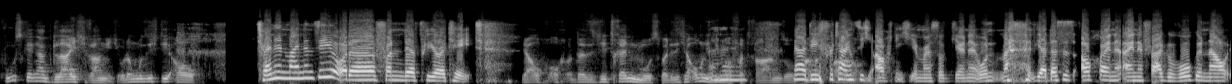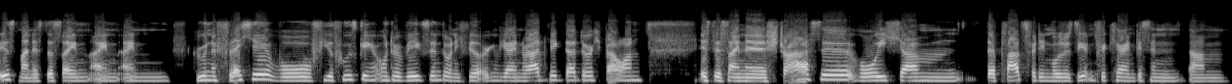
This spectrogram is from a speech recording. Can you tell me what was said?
Fußgänger gleichrangig. Oder muss ich die auch? Trennen meinen Sie oder von der Priorität? ja auch, auch, dass ich die trennen muss, weil die sich ja auch nicht immer vertragen. So ja, die vertragen sich auch nicht immer so gerne. Und ja, das ist auch eine, eine Frage, wo genau ist man? Ist das ein, ein, ein grüne Fläche, wo viele Fußgänger unterwegs sind und ich will irgendwie einen Radweg da durchbauen? Ist es eine Straße, wo ich ähm, der Platz für den motorisierten Verkehr ein bisschen ähm,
